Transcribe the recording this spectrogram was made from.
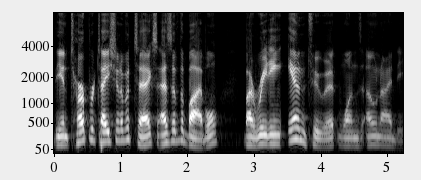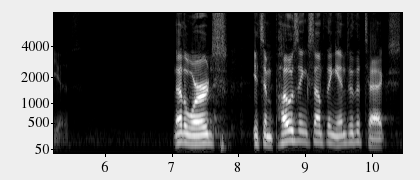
the interpretation of a text as of the Bible by reading into it one's own ideas. In other words, it's imposing something into the text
